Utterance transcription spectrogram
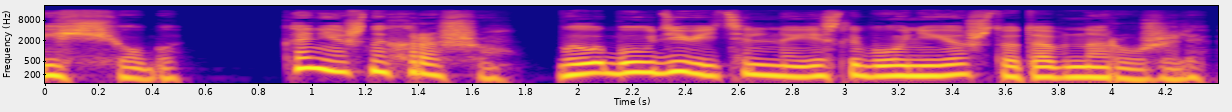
Еще бы. Конечно, хорошо. Было бы удивительно, если бы у нее что-то обнаружили.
